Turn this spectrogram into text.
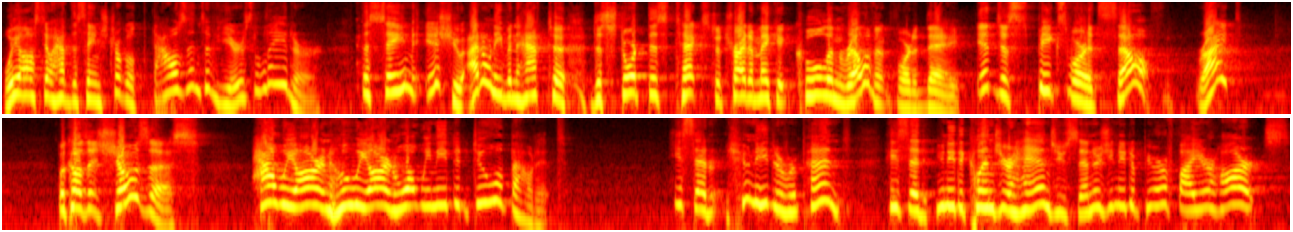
We all still have the same struggle thousands of years later. The same issue. I don't even have to distort this text to try to make it cool and relevant for today. It just speaks for itself, right? Because it shows us how we are and who we are and what we need to do about it. He said, You need to repent. He said, You need to cleanse your hands, you sinners. You need to purify your hearts.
